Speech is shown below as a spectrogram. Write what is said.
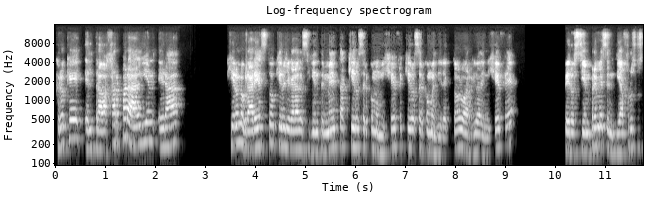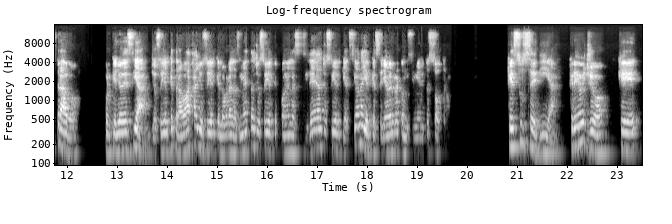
creo que el trabajar para alguien era, quiero lograr esto, quiero llegar a la siguiente meta, quiero ser como mi jefe, quiero ser como el director o arriba de mi jefe, pero siempre me sentía frustrado porque yo decía, yo soy el que trabaja, yo soy el que logra las metas, yo soy el que pone las ideas, yo soy el que acciona y el que se lleva el reconocimiento es otro. ¿Qué sucedía? Creo yo que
